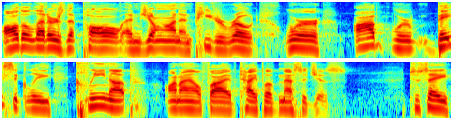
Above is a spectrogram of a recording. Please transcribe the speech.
All the letters that Paul and John and Peter wrote were, were basically clean up on aisle five type of messages to say,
